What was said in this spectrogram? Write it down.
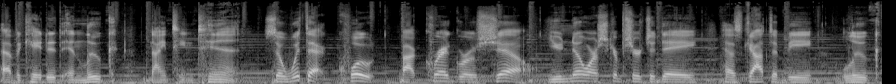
advocated in Luke 19:10. So with that quote by Craig Groeschel, you know our scripture today has got to be Luke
